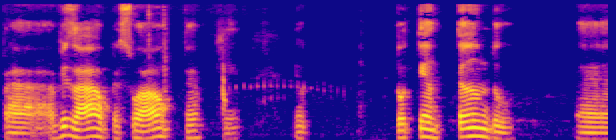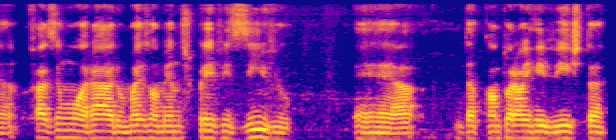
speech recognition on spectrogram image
para avisar o pessoal, né, porque eu estou tentando é, fazer um horário mais ou menos previsível é, da Cantoral em Revista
